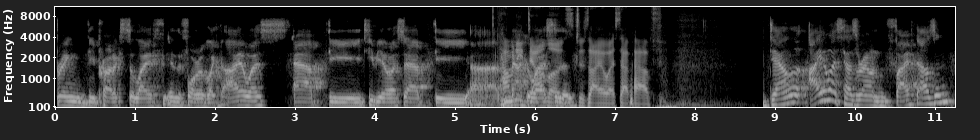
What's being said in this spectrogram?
bring the products to life in the form of like the iOS app, the tvOS app, the uh, How many OS, downloads does iOS app have? download iOS has around five thousand.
